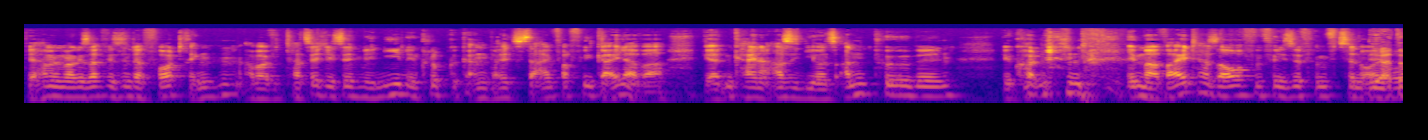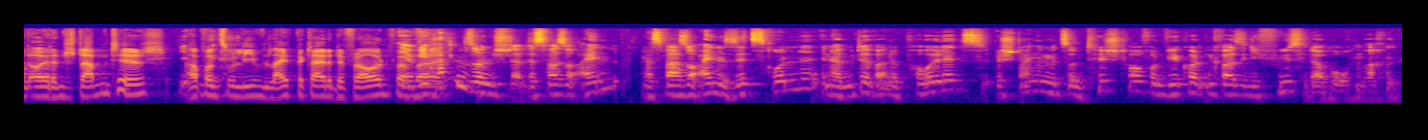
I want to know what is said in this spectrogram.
Wir haben immer gesagt, wir sind da vortrinken, aber tatsächlich sind wir nie in den Club gegangen, weil es da einfach viel geiler war. Wir hatten keine Assi, die uns anpöbeln. Wir konnten immer weiter saufen für diese 15 Euro. Ihr hattet euren Stammtisch, ja, ab und zu lieben leicht bekleidete Frauen vorbei. Ja, wir hatten so einen, das war so ein, das war so eine Sitzrunde. In der Mitte war eine Pole-Dance-Stange mit so einem Tisch drauf und wir konnten quasi die Füße da hoch machen.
